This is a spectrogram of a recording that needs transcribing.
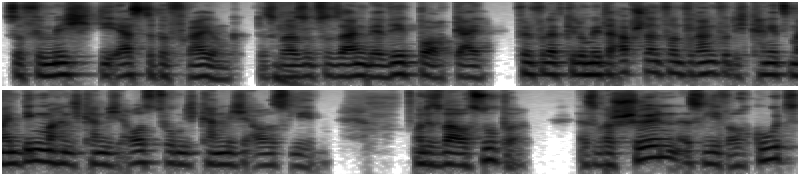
so für mich die erste Befreiung. Das war sozusagen der Weg, boah, geil, 500 Kilometer Abstand von Frankfurt, ich kann jetzt mein Ding machen, ich kann mich austoben, ich kann mich ausleben. Und es war auch super. Es war schön, es lief auch gut,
